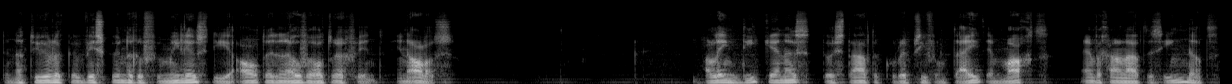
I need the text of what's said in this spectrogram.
De natuurlijke wiskundige formules die je altijd en overal terugvindt, in alles. Alleen die kennis doorstaat de corruptie van tijd en macht en we gaan laten zien dat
